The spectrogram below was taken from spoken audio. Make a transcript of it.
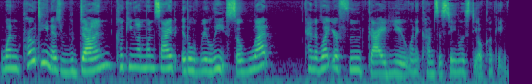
when protein is done cooking on one side, it'll release. So let kind of let your food guide you when it comes to stainless steel cooking.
